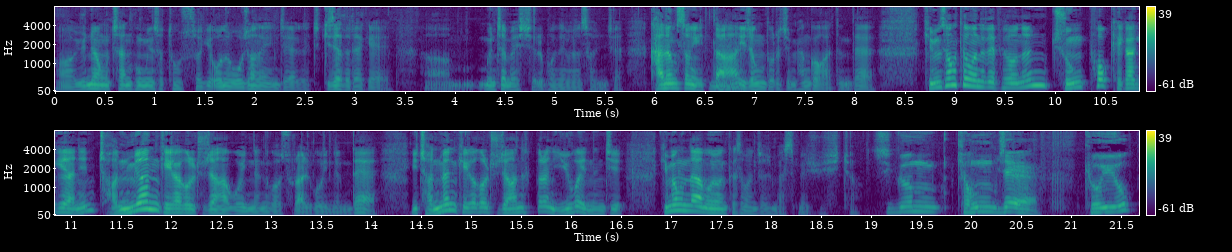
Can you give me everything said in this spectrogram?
어, 윤영찬 국민소통수석이 오늘 오전에 이제 기자들에게 어, 문자 메시지를 보내면서 이제 가능성이 있다 네. 이 정도로 지금 한 것 같은데 김성태 원내대표는 중폭 개각이 아닌 전면 개각을 주장하고 있는 것으로 알고 있는데 이 전면 개각을 주장하는 특별한 이유가 있는지 김영남 의원께서 먼저 좀 말씀해 주시죠. 지금 경제, 교육,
